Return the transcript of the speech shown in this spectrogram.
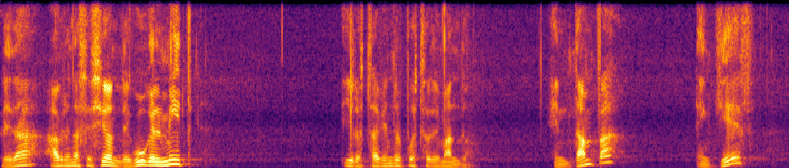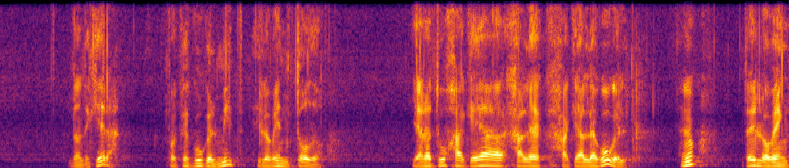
le da, abre una sesión de Google Meet y lo está viendo el puesto de mando. En Tampa, en Kiev, donde quiera, porque es Google Meet y lo ven todo. Y ahora tú hackeas, hackearle a Google. Entonces lo ven.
